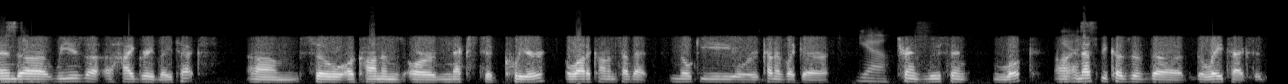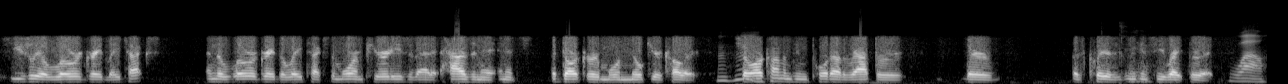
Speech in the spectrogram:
And uh, we use a, a high grade latex. Um, so our condoms are next to clear. A lot of condoms have that milky or kind of like a yeah. translucent look, uh, Yes. and that's because of the the latex. It's usually a lower grade latex, and the lower grade the latex, the more impurities that it has in it, and it's a darker, more milkier color. Mhm. So our condoms, when you pull it out of the wrapper, they're as clear as you can see right through it. Wow.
